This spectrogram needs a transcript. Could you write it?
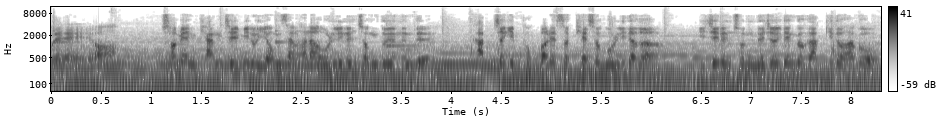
왜요? 처음엔 강재미로 영상 하나 올리는 정도였는데, 갑자기 폭발해서 계속 올리다가, 이제는 좀 뇌절된 것 같기도 하고,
